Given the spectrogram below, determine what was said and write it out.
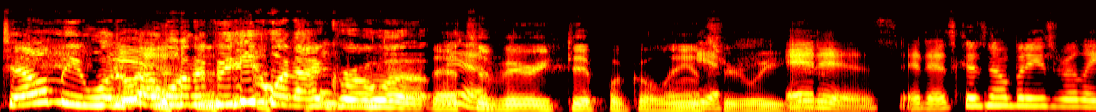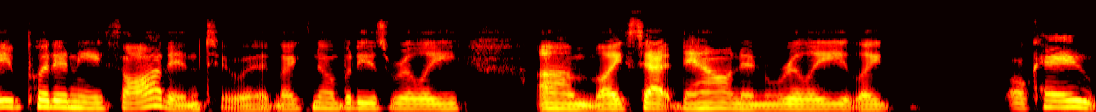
tell me what do I want to be when I grow up? That's yeah. a very typical answer yeah, we get. It is. It is because nobody's really put any thought into it. Like nobody's really um like sat down and really like okay,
